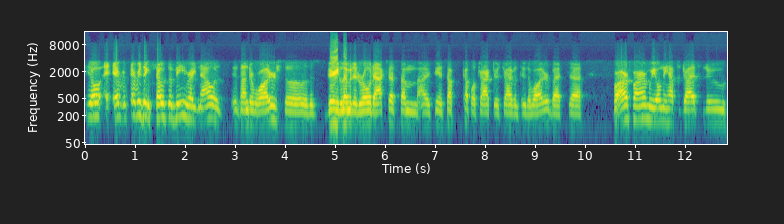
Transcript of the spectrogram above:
you know, every, everything south of me right now is, is underwater, so there's very limited road access. Some I see a couple of tractors driving through the water, but uh, for our farm, we only have to drive through.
